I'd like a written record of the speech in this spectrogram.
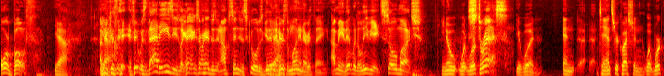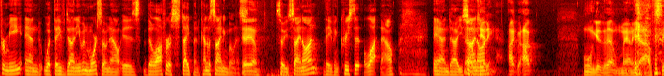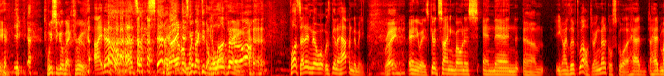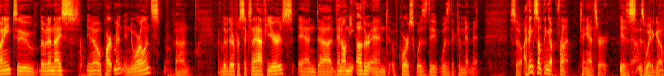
or both. Yeah. I mean, because if it was that easy, it's like, hey, come here, just- and I'll send you to school, just get in there. Here's the money and everything. I mean, that would alleviate so much You know what worked? stress. It would. And uh, to answer your question, what worked for me and what they've done even more so now is they'll offer a stipend, kind of a signing bonus. Yeah, yeah. So you sign on. They've increased it a lot now, and uh, you sign no on. kidding. I, I we won't get into that one, man. Yeah, I've seen. We should go back through. I know. That's what I said. I Right? Just go back through the you're a lot whole thing. Plus, I didn't know what was going to happen to me. Right? Anyways, good signing bonus, and then um, you know I lived well during medical school. I had I had money to live in a nice you know apartment in New Orleans. Uh, I lived there for six and a half years, and uh, then on the other end, of course, was the was the commitment. So I think something up front to answer is is the way to go.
